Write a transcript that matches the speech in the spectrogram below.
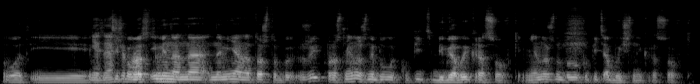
Вот, и, Нет, типа, вот именно на, на меня, на то, чтобы жить, просто мне нужно было купить беговые кроссовки, мне нужно было купить обычные кроссовки.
